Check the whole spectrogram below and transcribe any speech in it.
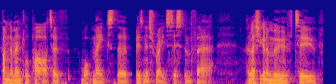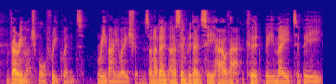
fundamental part of what makes the business rate system fair. Unless you're going to move to very much more frequent revaluations. And I don't, and I simply don't see how that could be made to be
